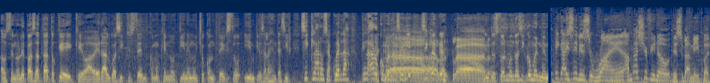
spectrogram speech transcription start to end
a usted no le pasa, Tato, que, que va a haber algo así que usted como que no tiene mucho contexto y empieza la gente a decir, sí, claro, ¿se acuerda? Claro, como en la serie. Sí, claro. claro". claro. Entonces sí, todo el sí, mundo así como el meme. Hey guys, it is Ryan. I'm not sure if you know this about me, but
